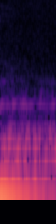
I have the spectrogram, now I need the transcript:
you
